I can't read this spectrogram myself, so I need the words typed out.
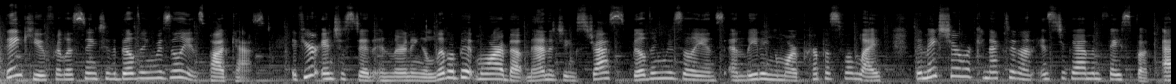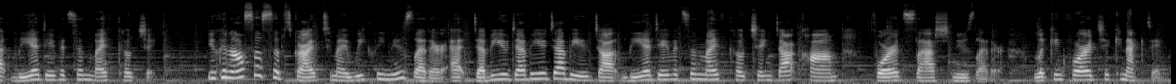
Thank you for listening to the Building Resilience podcast. If you're interested in learning a little bit more about managing stress, building resilience, and leading a more purposeful life, then make sure we're connected on Instagram and Facebook at Leah Davidson Life Coaching. You can also subscribe to my weekly newsletter at www.leahdavidsonlifecoaching.com forward slash newsletter. Looking forward to connecting.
